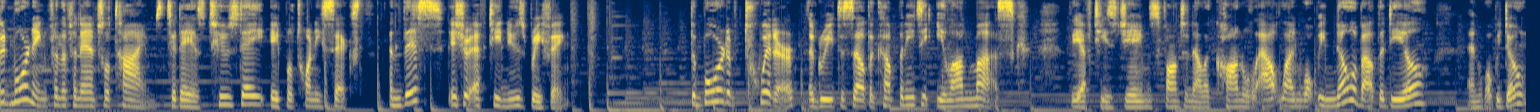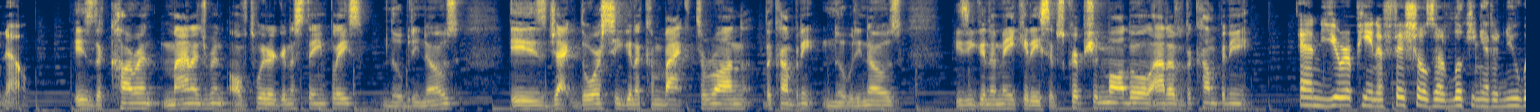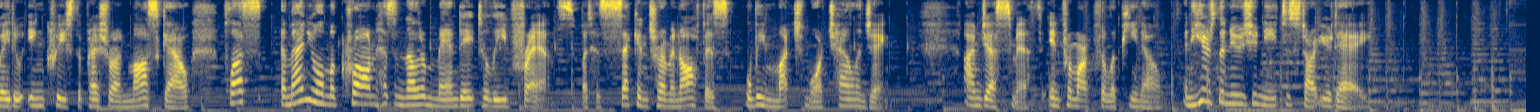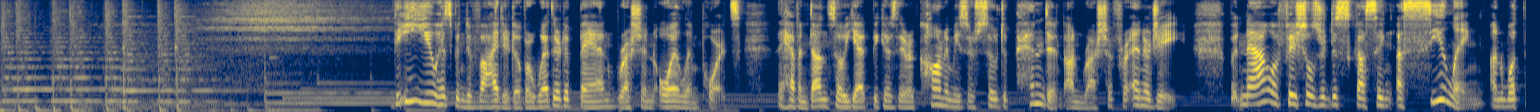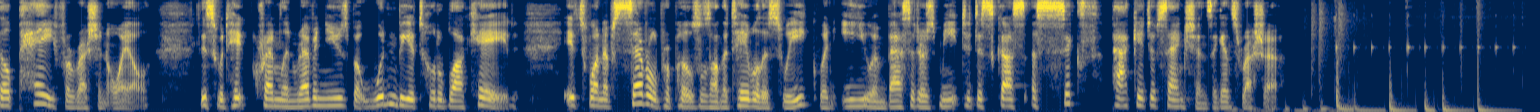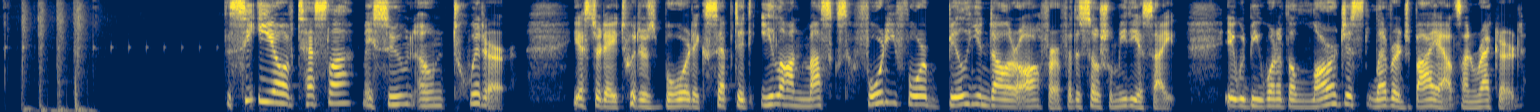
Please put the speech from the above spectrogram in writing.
Good morning from the Financial Times. Today is Tuesday, April 26th, and this is your FT News Briefing. The board of Twitter agreed to sell the company to Elon Musk. The FT's James Fontanella Khan will outline what we know about the deal and what we don't know. Is the current management of Twitter going to stay in place? Nobody knows. Is Jack Dorsey going to come back to run the company? Nobody knows. Is he going to make it a subscription model out of the company? And European officials are looking at a new way to increase the pressure on Moscow. Plus, Emmanuel Macron has another mandate to lead France, but his second term in office will be much more challenging. I'm Jess Smith, in for Marc Filippino, and here's the news you need to start your day. The EU has been divided over whether to ban Russian oil imports. They haven't done so yet because their economies are so dependent on Russia for energy. But now officials are discussing a ceiling on what they'll pay for Russian oil. This would hit Kremlin revenues but wouldn't be a total blockade. It's one of several proposals on the table this week when EU ambassadors meet to discuss a sixth package of sanctions against Russia. The CEO of Tesla may soon own Twitter. Yesterday, Twitter's board accepted Elon Musk's $44 billion offer for the social media site. It would be one of the largest leverage buyouts on record.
